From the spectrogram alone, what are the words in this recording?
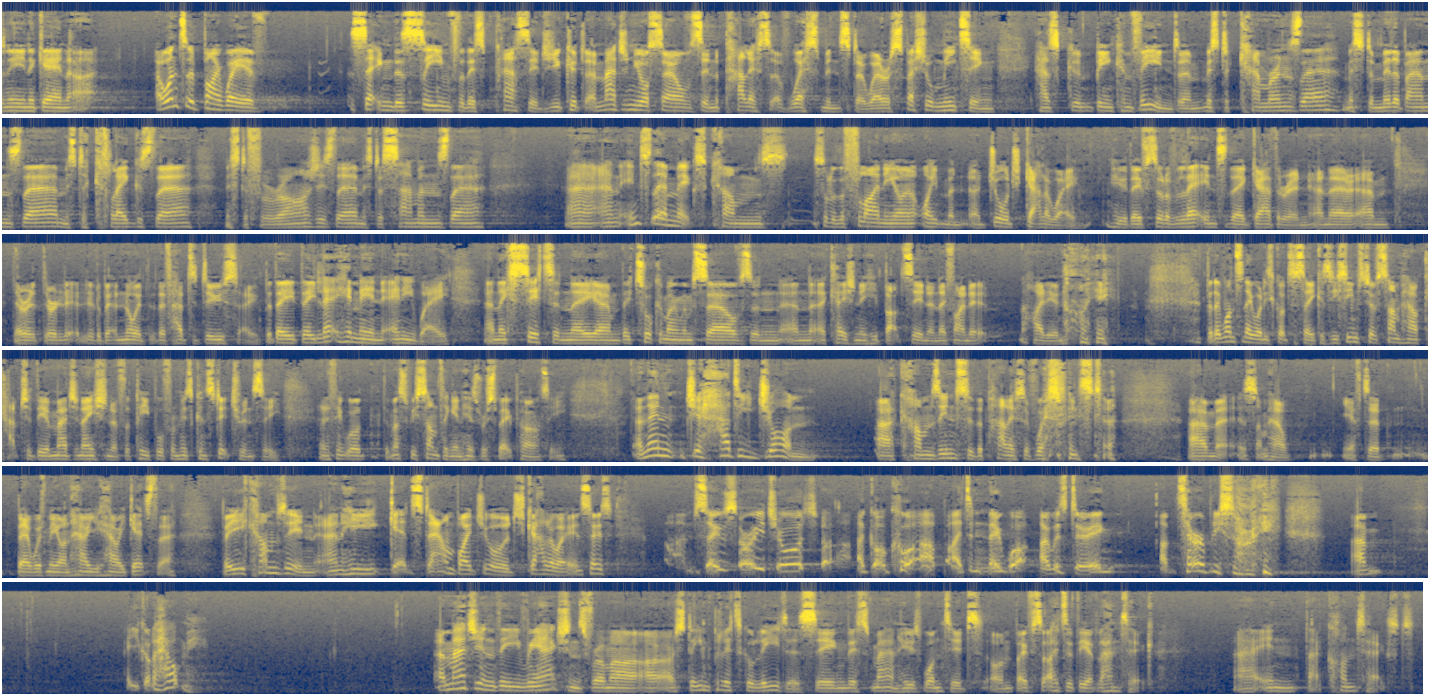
Ian again. I, I want to, by way of setting the scene for this passage, you could imagine yourselves in the Palace of Westminster, where a special meeting has been convened. Um, Mr. Cameron's there, Mr. Miliband's there, Mr. Clegg's there, Mr. Farage is there, Mr. Salmond's there. Uh, and into their mix comes sort of the fly in the ointment, uh, George Galloway, who they've sort of let into their gathering, and they're. Um, they're, they're a little bit annoyed that they've had to do so. But they, they let him in anyway, and they sit and they, um, they talk among themselves, and, and occasionally he butts in and they find it highly annoying. but they want to know what he's got to say because he seems to have somehow captured the imagination of the people from his constituency. And I think, well, there must be something in his respect party. And then Jihadi John uh, comes into the Palace of Westminster. Um, somehow you have to bear with me on how, you, how he gets there. But he comes in and he gets down by George Galloway and says, I'm so sorry, George. I got caught up. I didn't know what I was doing. I'm terribly sorry. Um, you've got to help me. Imagine the reactions from our, our, our esteemed political leaders seeing this man who's wanted on both sides of the Atlantic uh, in that context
